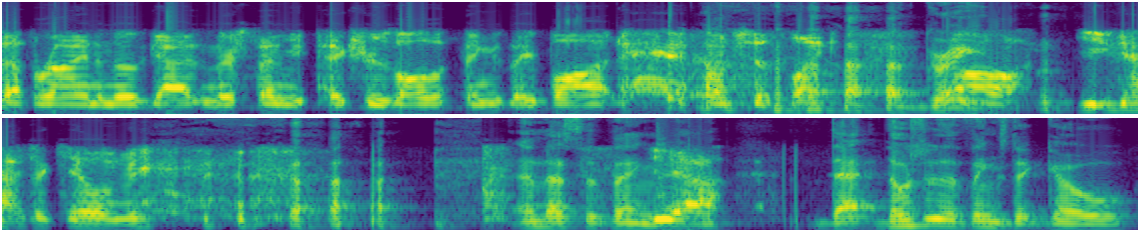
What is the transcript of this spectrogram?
Seth Ryan and those guys, and they're sending me pictures all the things they bought. I'm just like, great, oh, you guys are killing me. and that's the thing, yeah. That those are the things that go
